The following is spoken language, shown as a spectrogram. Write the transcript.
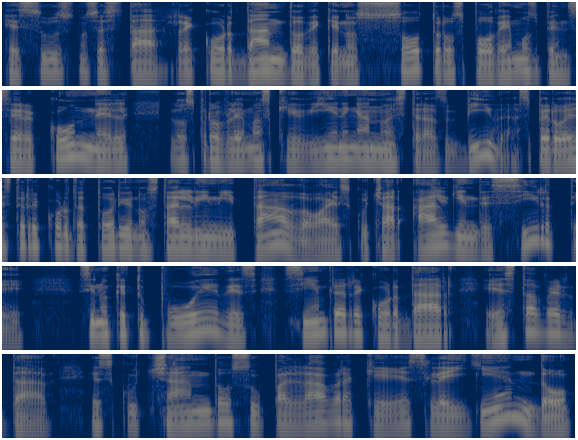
Jesús nos está recordando de que nosotros podemos vencer con Él los problemas que vienen a nuestras vidas, pero este recordatorio no está limitado a escuchar a alguien decirte sino que tú puedes siempre recordar esta verdad escuchando su palabra que es leyendo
